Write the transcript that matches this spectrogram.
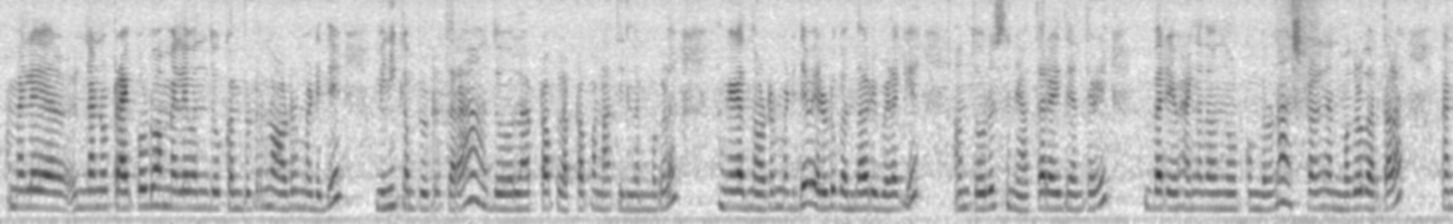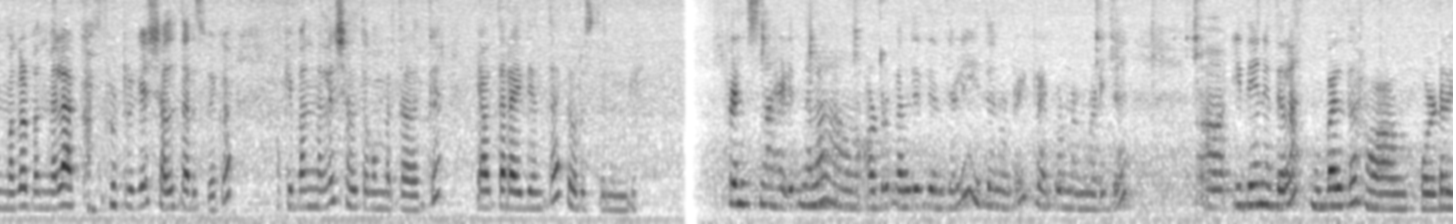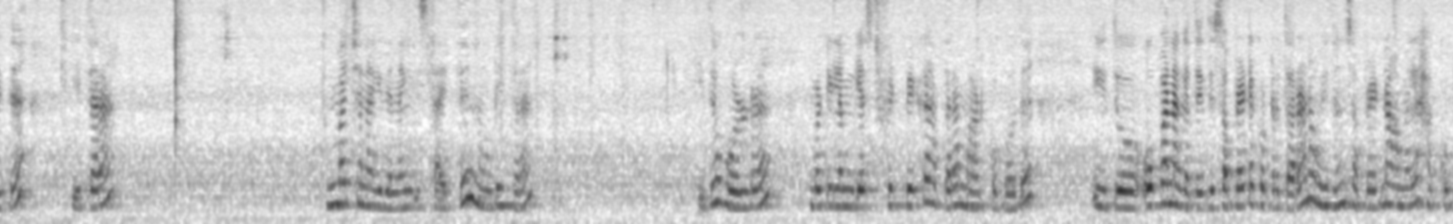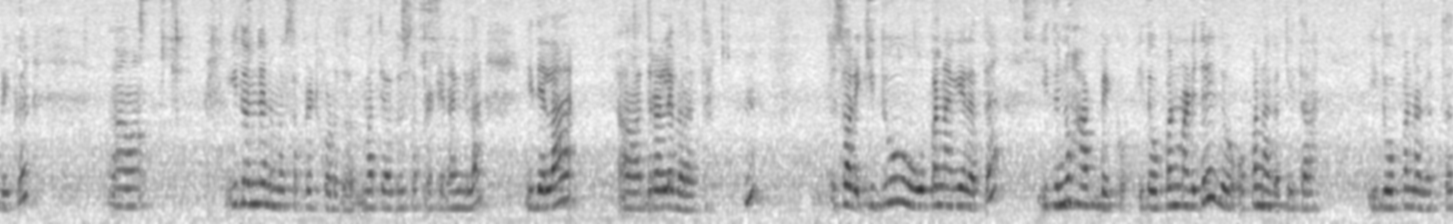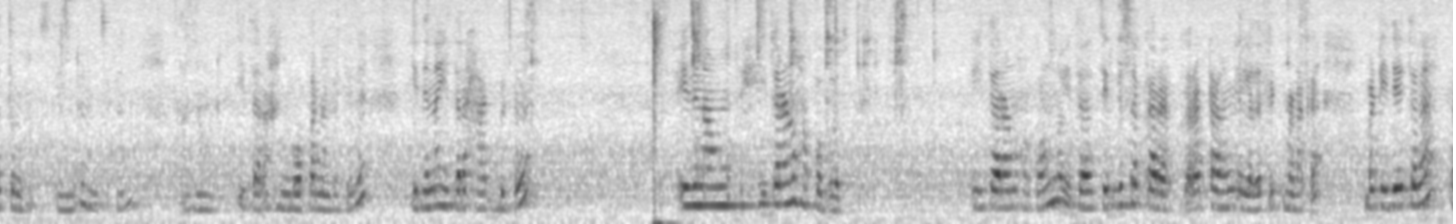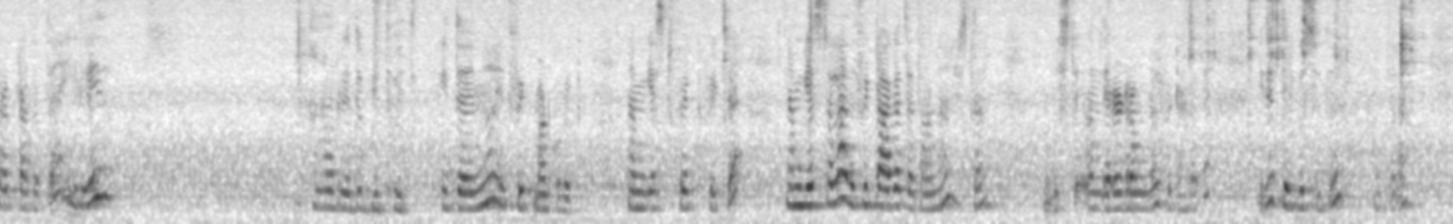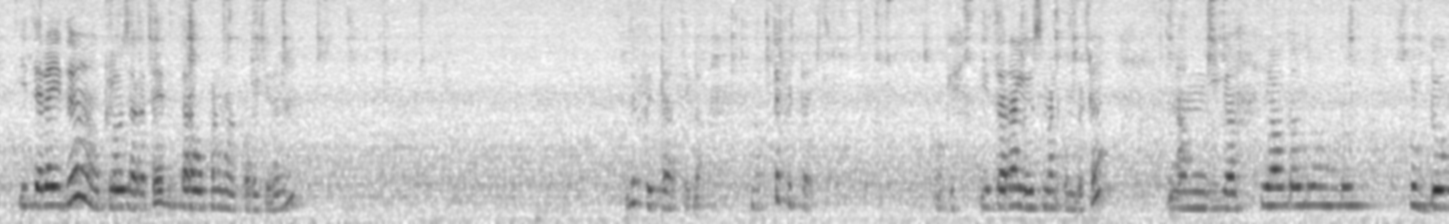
ಆಮೇಲೆ ನಾನು ಟ್ರೈಪೋಡು ಆಮೇಲೆ ಒಂದು ಕಂಪ್ಯೂಟರ್ನ ಆರ್ಡರ್ ಮಾಡಿದ್ದೆ. ಮಿನಿ ಕಂಪ್ಯೂಟರ್ ಥರ. ಅದು ಲ್ಯಾಪ್ಟಾಪ್ ಲ್ಯಾಪ್ಟಾಪ್ ಅನ್ನತ್ತಿದ್ಲು ನನ್ನ ಮಗಳು. ಹಾಗಾಗಿ ಅದನ್ನ ಆರ್ಡರ್ ಮಾಡಿದ್ದೇವೆ. ಎರಡು ಬಂದಾವ್ರಿ ಬೆಳಗ್ಗೆ. ಅವ್ನು ತೋರಿಸ್ತಾನೆ ಯಾವ ಥರ ಇದೆ ಅಂತೇಳಿ. ಬರೀ ಹೆಂಗೆ ಅದಾವ ನೋಡ್ಕೊಂಬರೋಣ ಅಷ್ಟರಲ್ಲಿ ನನ್ನ ಮಗಳು ಬರ್ತಾಳೆ. ನನ್ನ ಮಗಳು ಬಂದಮೇಲೆ ಆ ಕಂಪ್ಯೂಟ್ರಿಗೆ ಶೆಲ್ ತರಿಸ್ಬೇಕು. ಬಂದ ಬಂದಮೇಲೆ ಶೆಲ್ ತೊಗೊಂಬರ್ತಾಳೆ ಅದಕ್ಕೆ ಯಾವ ಥರ ಇದೆ ಅಂತ ತೋರಿಸ್ತೀನಿ ನಿಮಗೆ. ಫ್ರೆಂಡ್ಸ್ ನಾ ಹೇಳಿದ್ನಲ್ಲ ಆರ್ಡ್ರ್ ಬಂದಿದೆ ಅಂತೇಳಿ. ಇದೆ ನೋಡ್ರಿ, ಟ್ರೈಪೋಡ್ ನಾನು ಮಾಡಿದ್ದೆ. ಇದೇನಿದೆಲ್ಲ ಮೊಬೈಲ್ದು ಹೋಲ್ಡರ್ ಇದೆ. ಈ ಥರ ತುಂಬ ಚೆನ್ನಾಗಿದೆ, ನಂಗೆ ಇಷ್ಟ ಆಯ್ತು. ನೋಡಿ ಈ ಥರ ಇದು ಹೋಲ್ಡ್ರ್ ಬಟ್ ಇಲ್ಲಿ ನಮ್ಗೆ ಎಷ್ಟು ಫಿಟ್ ಬೇಕಾ? ಆ ಥರ ಮಾಡ್ಕೋಬೋದು. ಇದು ಓಪನ್ ಆಗುತ್ತೆ. ಇದು ಸಪ್ರೇಟಾಗಿ ಕೊಟ್ಟಿರ್ತಾರೆ. ನಾವು ಇದನ್ನು ಸಪ್ರೇಟ್ನ ಆಮೇಲೆ ಹಾಕ್ಕೋಬೇಕು. ಇದೊಂದೇ ನಮಗೆ ಸಪ್ರೇಟ್ ಕೊಡೋದು ಮತ್ತು ಯಾವುದು ಸಪ್ರೇಟ್ ಇರೋಂಗಿಲ್ಲ. ಇದೆಲ್ಲ ಅದರಲ್ಲೇ ಬರುತ್ತೆ. ಸಾರಿ ಇದು ಓಪನ್ ಆಗಿರುತ್ತೆ ಇದನ್ನು ಹಾಕಬೇಕು. ಇದು ಓಪನ್ ಮಾಡಿದರೆ ಇದು ಓಪನ್ ಆಗುತ್ತೆ. ಈ ಥರ ಇದು ಓಪನ್ ಆಗುತ್ತೆ ತೋರಿಸ್ತೀನಿ ರೀ ಒಂದು ಸೆಕೆಂಡ್. ನೋಡಿರಿ ಈ ಥರ ಹಂಗೆ ಓಪನ್ ಆಗುತ್ತೆ ಇದು ಇದನ್ನು ಈ ಥರ ಹಾಕಿಬಿಟ್ಟು ಇದು ನಾವು ಈ ಥರನೂ ಹಾಕೋಬೋದು. ಈ ಥರನೂ ಹಾಕ್ಕೊಂಡು ಈ ಥರ ತಿರ್ಗಿಸೋಕೆ ಕರ ಕರೆಕ್ಟ್ ಆಗಂಗಿಲ್ಲ ಅದು ಫಿಟ್ ಮಾಡೋಕೆ ಬಟ್ ಇದೇ ಥರ ಕರೆಕ್ಟ್ ಆಗುತ್ತೆ. ಇಲ್ಲಿ ನೋಡಿರಿ ಇದು ಬಿದ್ದು ಹೋಯ್ತು. ಇದನ್ನು ಇದು ಫಿಟ್ ಮಾಡ್ಕೋಬೇಕು. ನಮ್ಗೆ ಎಷ್ಟು ಫಿಟ್ ಫಿಟ್ ನಮ್ಗೆ ಎಷ್ಟಲ್ಲ, ಅದು ಫಿಟ್ ಆಗುತ್ತೆ ತಾನ ಇಷ್ಟ ಇಷ್ಟೇ ಒಂದೆರಡು ರೌಂಡಲ್ಲಿ ಫಿಟ್ ಆಗುತ್ತೆ. ಇದು ತಿರುಗಿಸೋದು. ಈ ಥರ ಈ ಥರ ಇದು ಕ್ಲೋಸ್ ಆಗುತ್ತೆ. ಇದು ಥರ ಓಪನ್ ಮಾಡ್ಕೋಬೇಕು ಇದನ್ನು. ಇದು ಫಿಟ್ ಆಯ್ತು ಈಗ. ಮತ್ತೆ ಫಿಟ್ ಆಯಿತು. ಓಕೆ ಈ ಥರ ಲೂಸ್ ಮಾಡ್ಕೊಂಬಿಟ್ಟು ನಮಗೀಗ ಯಾವುದಾದ್ರೂ ಒಂದು ಫುಡ್ಡು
